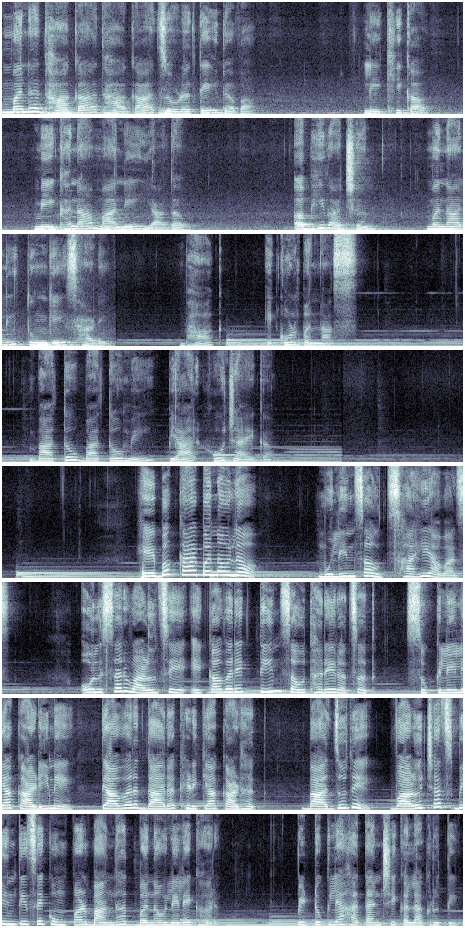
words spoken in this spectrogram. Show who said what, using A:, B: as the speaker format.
A: मन धागा धागा जोडते नवा. लेखिका मेघना माने यादव. अभिवाचन मनाली तुंगे झाडे. भाग एकोणपन्नास. बातो बातो में प्यार हो जाएगा. हे बघ काय बनवलं. मुलींचा उत्साही आवाज. ओलसर वाळूचे एकावर एक तीन चौथरे रचत सुकलेल्या काडीने त्यावर दार खिडक्या काढत बाजूने वाळूच्याच भिंतीचे कुंपण बांधत बनवलेले घर. पिटुकल्या हातांची कलाकृती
